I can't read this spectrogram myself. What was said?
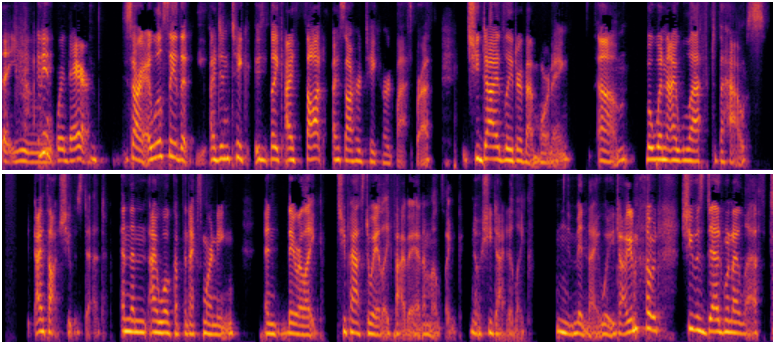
That you were there. Sorry, I will say that I didn't take like I thought I saw her take her last breath. She died later that morning. Um, but when I left the house, I thought she was dead. And then I woke up the next morning and they were like, she passed away at like 5 a.m. I was like, no, she died at like midnight. What are you talking about? She was dead when I left.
